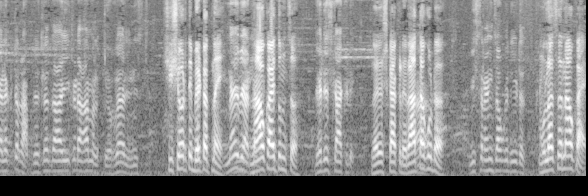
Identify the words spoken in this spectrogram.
कलेक्टर ऑफिसला जा इकडं आम्हाला शिष्यवरती भेटत नाही. नाही. नाव काय तुमचं? गणेश काकडे. गणेश काकडे. राहता कुठं? विसराणी चौकात इकडंच मुलाचं नाव काय?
